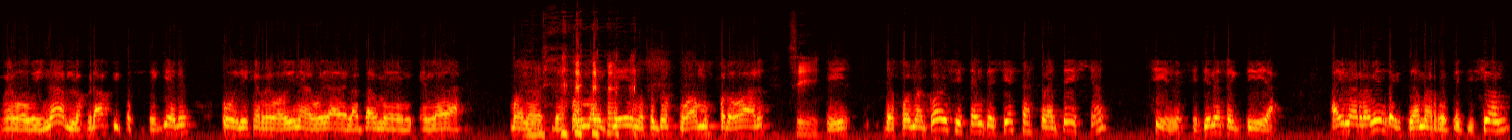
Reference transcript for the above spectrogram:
rebobinar los gráficos si se quiere. Uy, dije rebobinar, voy a delatarme en, la edad. Bueno, de forma que nosotros podamos probar sí. de forma consistente si esta estrategia sirve, si tiene efectividad. Hay una herramienta que se llama repetición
